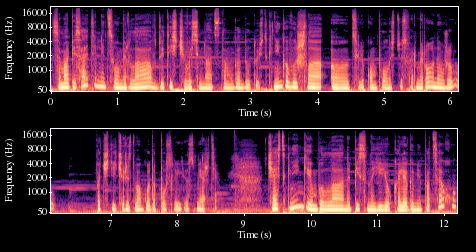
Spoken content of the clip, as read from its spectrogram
Сама писательница умерла в 2018 году, то есть книга вышла э, целиком полностью сформирована уже почти через два года после ее смерти. Часть книги была написана ее коллегами по цеху,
